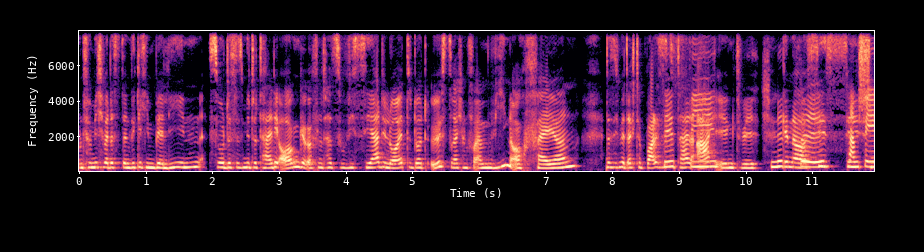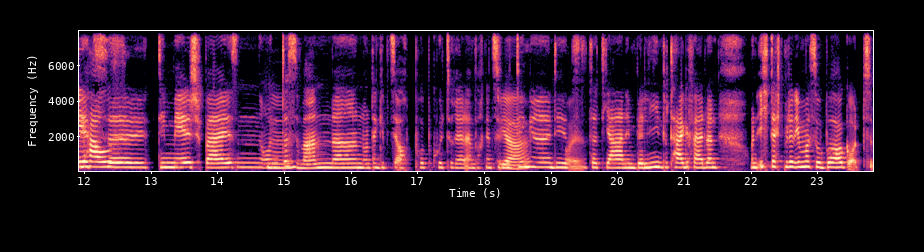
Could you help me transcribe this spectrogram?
Und für mich war das dann wirklich in Berlin so, dass es mir total die Augen geöffnet hat, so wie sehr die Leute dort Österreich und vor allem Wien auch feiern, dass ich mir dachte, boah, das ist total arg irgendwie. Schnitzel, genau, Sissi, Schnitzel, die Mehlspeisen und mhm. das Wandern und dann gibt es ja auch popkulturell einfach ganz viele ja, Dinge, die voll. jetzt seit Jahren in Berlin total gefeiert werden. Und ich dachte mir dann immer so, boah Gott,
